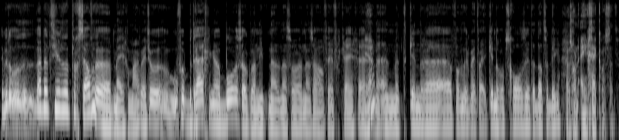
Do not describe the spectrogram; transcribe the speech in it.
ik bedoel, we hebben het hier toch zelf eh, meegemaakt. Weet je, hoeveel bedreigingen Boris ook wel niet naar, naar zijn hoofd heeft gekregen. Ja? En, en met kinderen, eh, van ik weet waar je kinderen op school zitten, dat soort dingen. Dat was gewoon één gek, was dat.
